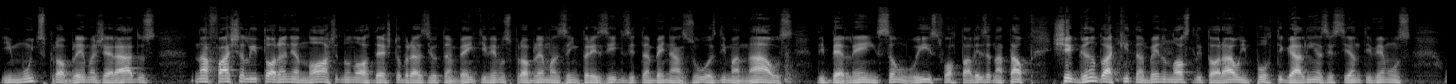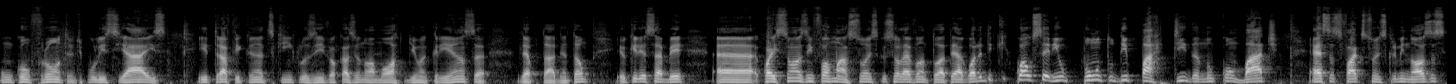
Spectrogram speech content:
e muitos problemas gerados na faixa litorânea norte do nordeste do Brasil também tivemos problemas em presídios e também nas ruas de Manaus, de Belém, São Luís, Fortaleza, Natal. Chegando aqui também no nosso litoral, em Porto de Galinhas, esse ano tivemos um confronto entre policiais e traficantes que inclusive ocasionou a morte de uma criança, deputado. Então, eu queria saber uh, quais são as informações que o senhor levantou até agora de que qual seria o ponto de partida no combate a essas facções criminosas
